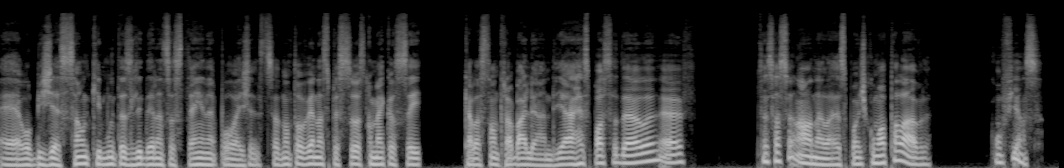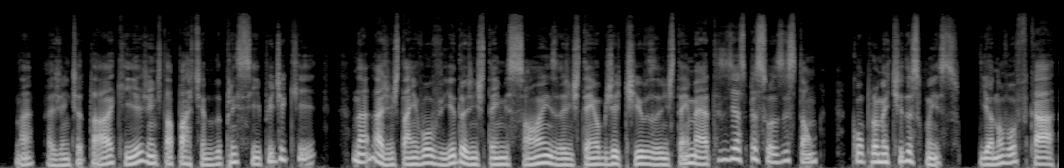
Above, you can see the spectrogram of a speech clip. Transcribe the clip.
é, objeção que muitas lideranças têm, né? Pô, se eu não estou vendo as pessoas, como é que eu sei que elas estão trabalhando? E a resposta dela é sensacional, né? Ela responde com uma palavra: confiança, né? A gente está aqui, a gente está partindo do princípio de que né? A gente está envolvido, a gente tem missões, a gente tem objetivos, a gente tem metas e as pessoas estão comprometidas com isso. E eu não vou ficar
